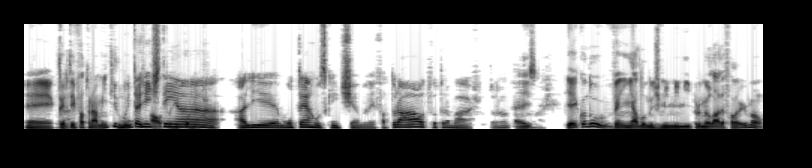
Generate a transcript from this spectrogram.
É, Então ele tem faturamento e lucro Muita gente alto, tem a, ali montanha russa que a gente chama, né? Fatura alto, fatura baixo. Fatura alto, É isso. baixo. E aí quando vem aluno de mimimi pro meu lado, eu falo, irmão,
